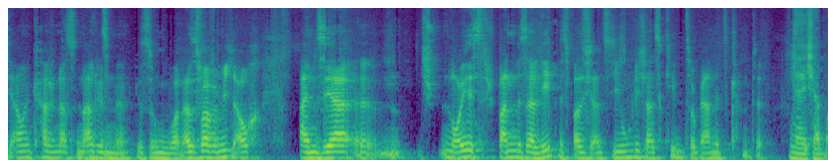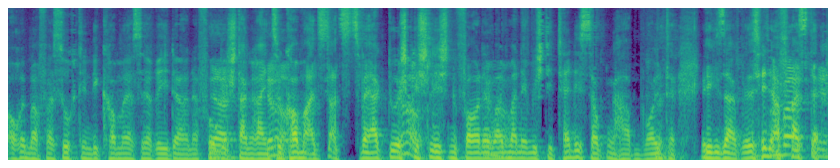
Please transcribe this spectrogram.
die amerikanische Nationalhymne gesungen worden. Also es war für mich auch ein sehr äh, neues, spannendes Erlebnis, was ich als Jugendlicher, als Kind so gar nicht kannte. Ja, ich habe auch immer versucht, in die Kommercerie da an der Vogelstange Ja, genau. reinzukommen, als, als Zwerg durchgeschlichen vorne, weil Genau. man nämlich die Tennissocken haben wollte. Wie gesagt, wir sind ja fast, Beispiel.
